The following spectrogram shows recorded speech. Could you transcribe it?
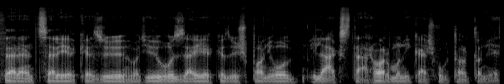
Ferenccel érkező, vagy ő hozzá érkező spanyol világsztár harmonikás fog tartani egy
